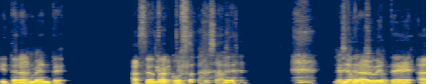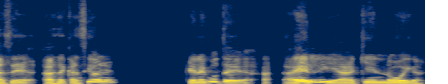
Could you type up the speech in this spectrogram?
literalmente hacer otra cosa. literalmente es hacer, hacer canciones que le guste a, a él y a quien lo oiga.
